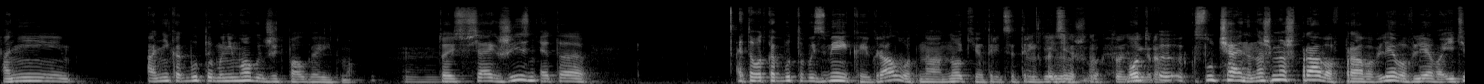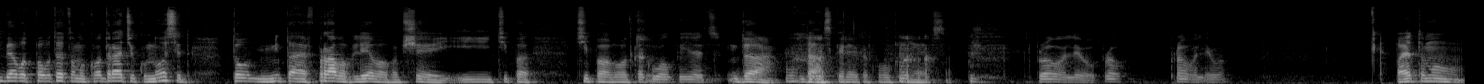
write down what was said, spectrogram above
они они как будто бы не могут жить по алгоритму. Mm-hmm. То есть вся их жизнь это это вот как будто бы змейка играл вот на Nokia 3310. Ну, конечно, кто вот не э, случайно нажмешь вправо, вправо, влево, влево, и тебя вот по вот этому квадратику носит, то метая вправо, влево вообще, и типа, типа вот... Как волк и яйца. Да, да, скорее как волк и яйца. Вправо, лево, право, право, лево. Поэтому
